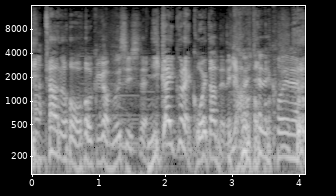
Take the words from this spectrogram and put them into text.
言ったのを僕が無視して2回くらい超えたんだよね山を。超え超えられる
